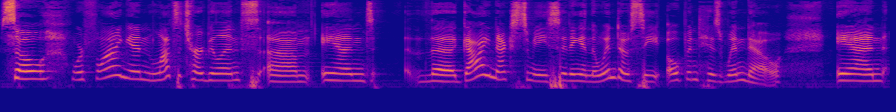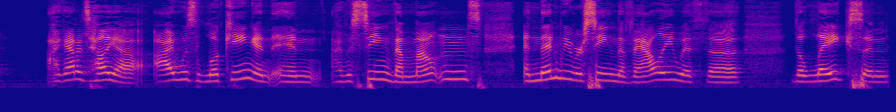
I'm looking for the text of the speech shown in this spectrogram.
So we're flying in, lots of turbulence, um, and the guy next to me sitting in the window seat opened his window and I got to tell you, I was looking and, and I was seeing the mountains and then we were seeing the valley with the the lakes and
